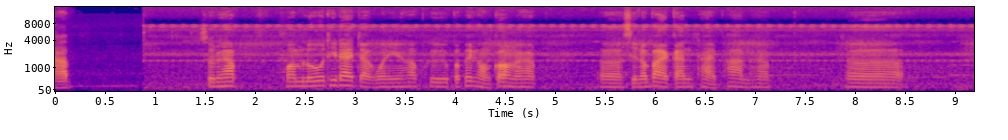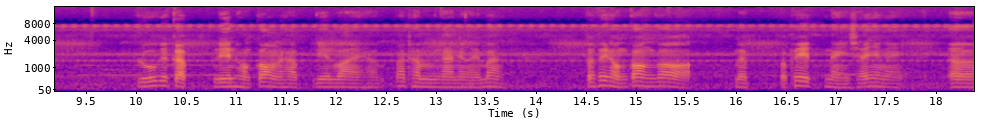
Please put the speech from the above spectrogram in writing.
ครับสวัสดีครับ ความรู้ที่ได้จากวันนี้ครับคือประเภทของกล้องนะครับศิลปะการถ่ายภาพนะครับ รู้เกี่ยวกับเรียนของกล้องนะครับเรียนวายครับ ว่าทำงานยังไงบ้าง ประเภทของกล้องก็แบบประเภทไหนใช้ยังไง เอ่อ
